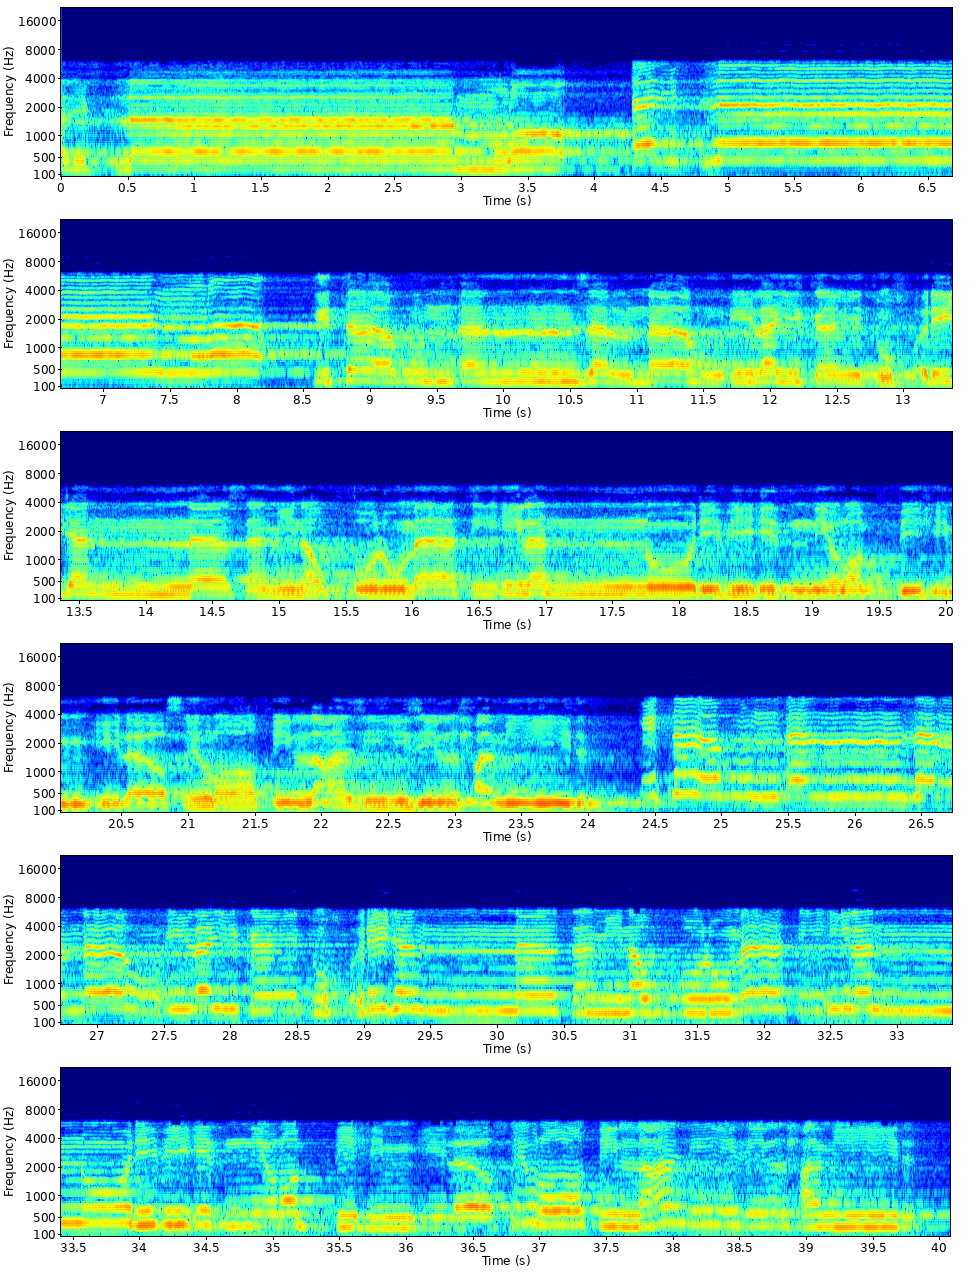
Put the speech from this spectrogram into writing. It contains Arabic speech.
ألف لام را. ألف لام را. كتاب أنزلناه إليك لتخرج الناس من الظلمات إلى النور بإذن ربهم إلى صراط العزيز الحميد. كتاب أنزلناه إليك لتخرج الناس النور بإذن ربهم إلى صراط العزيز الحميد.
